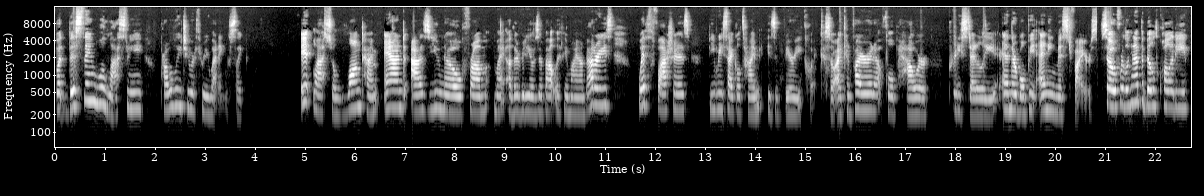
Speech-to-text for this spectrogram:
but this thing will last me probably two or three weddings. Like, it lasts a long time, and as you know from my other videos about lithium ion batteries, with flashes, the recycle time is very quick. So I can fire it at full power pretty steadily and there won't be any missed fires. So if we're looking at the build quality,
